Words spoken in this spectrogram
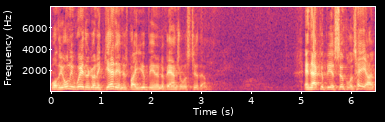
Well, the only way they're going to get in is by you being an evangelist to them. And that could be as simple as, hey, I,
